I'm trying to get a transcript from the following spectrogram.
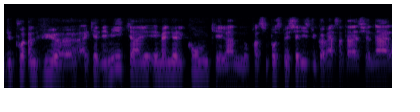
du point de vue euh, académique. Hein. Emmanuel Combe, qui est l'un de nos principaux spécialistes du commerce international,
